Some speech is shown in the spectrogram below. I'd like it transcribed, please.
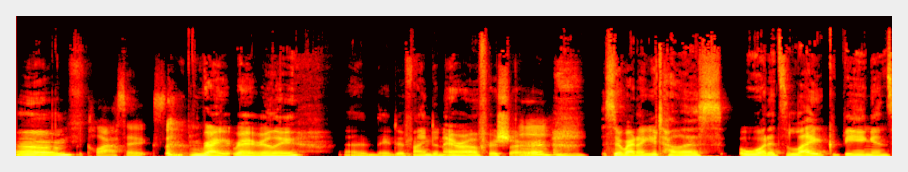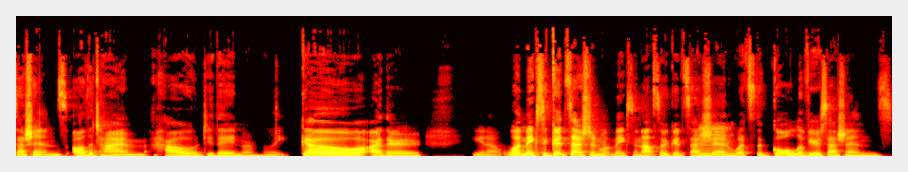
Um, The classics. right, right, really. Uh, they defined an era for sure. Mhm. So, why don't you tell us what it's like being in sessions all the time? How do they normally go? Are there, you know, what makes a good session? What makes a not so good session? Mm. What's the goal of your sessions?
